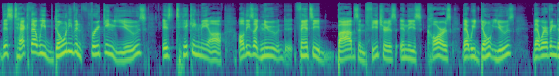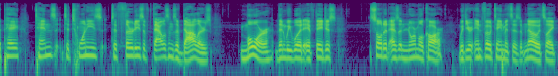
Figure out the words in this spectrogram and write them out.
this tech that we don't even freaking use is ticking me off. All these like new fancy bobs and features in these cars that we don't use that we're having to pay tens to 20s to 30s of thousands of dollars more than we would if they just sold it as a normal car with your infotainment system. No, it's like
